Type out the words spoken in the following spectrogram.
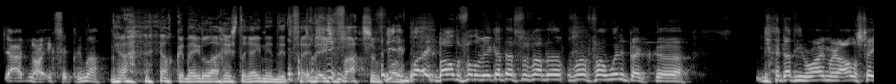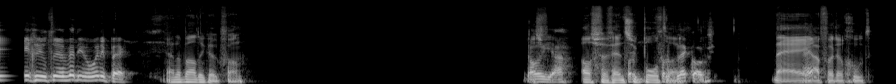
Ja, nou, ik vind het prima. Ja, elke nederlaag is er één in dit, deze fase Ik, van. ba- ik baalde van de week uit van, van, van, van Winnipeg. eh, dat die Reimer alles tegenhield in Winnipeg. Ja, daar baalde ik ook van. Oh ja, Als vervent supporter. voor de Blackhawks. Nee, ja, voor de goed.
